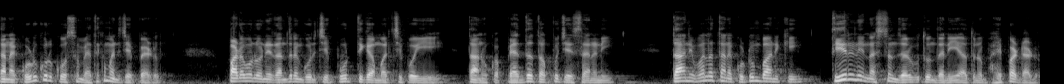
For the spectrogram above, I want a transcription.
తన కొడుకుల కోసం వెతకమని చెప్పాడు. పడవలోని రంధ్రం గురించి పూర్తిగా మర్చిపోయి తాను ఒక పెద్ద తప్పు చేశానని దానివల్ల తన కుటుంబానికి తీరని నష్టం జరుగుతుందని అతను భయపడ్డాడు.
